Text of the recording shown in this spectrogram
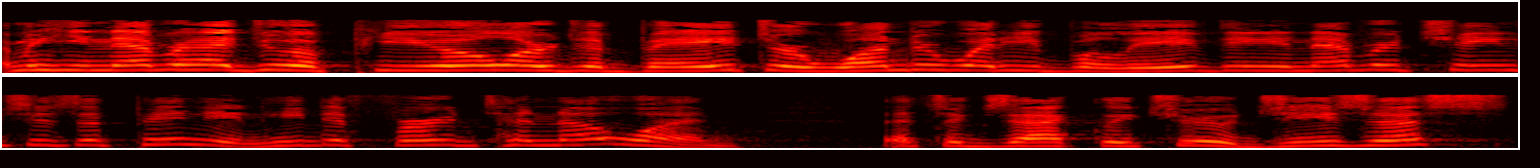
I mean, he never had to appeal or debate or wonder what he believed, and he never changed his opinion. He deferred to no one. That's exactly true. Jesus,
